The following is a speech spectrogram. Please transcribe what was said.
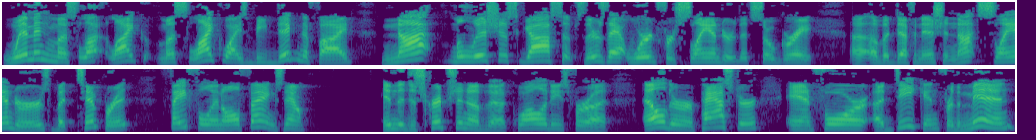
women must li- like must likewise be dignified, not malicious gossips. There's that word for slander that's so great uh, of a definition. Not slanderers, but temperate, faithful in all things. Now, in the description of the qualities for a elder or pastor and for a deacon for the men,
